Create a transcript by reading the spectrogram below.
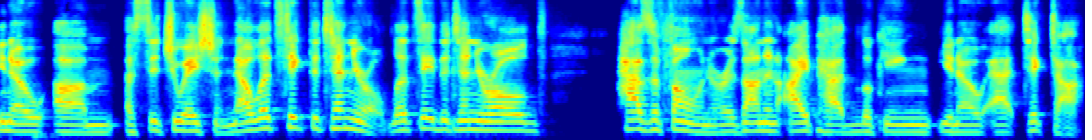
you know, um a situation. Now let's take the 10-year-old. Let's say the 10-year-old has a phone or is on an iPad looking, you know, at TikTok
